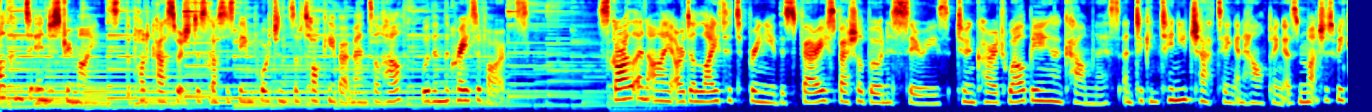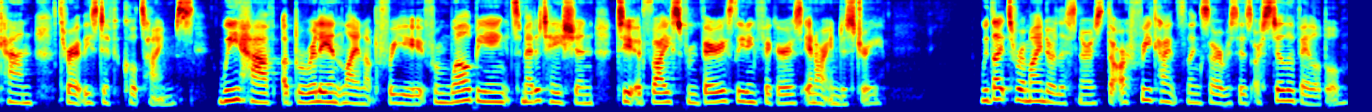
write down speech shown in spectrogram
Welcome to Industry Minds, the podcast which discusses the importance of talking about mental health within the creative arts. Scarlett and I are delighted to bring you this very special bonus series to encourage well-being and calmness and to continue chatting and helping as much as we can throughout these difficult times. We have a brilliant lineup for you from well-being to meditation to advice from various leading figures in our industry. We'd like to remind our listeners that our free counselling services are still available,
